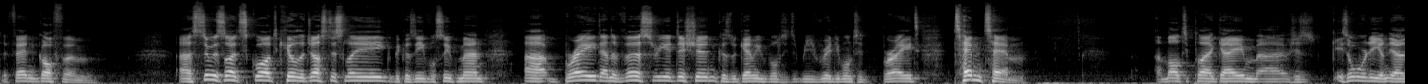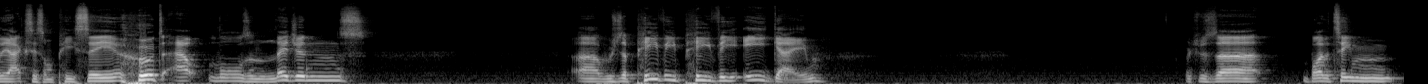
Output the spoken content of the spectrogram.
Defend Gotham. Uh, Suicide Squad Kill the Justice League because Evil Superman. Uh, Braid Anniversary Edition because again we wanted we really wanted Braid. Temtem a multiplayer game uh, which is is already on the early access on PC. Hood Outlaws and Legends, uh, which is a PvPvE game, which was uh, by the team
